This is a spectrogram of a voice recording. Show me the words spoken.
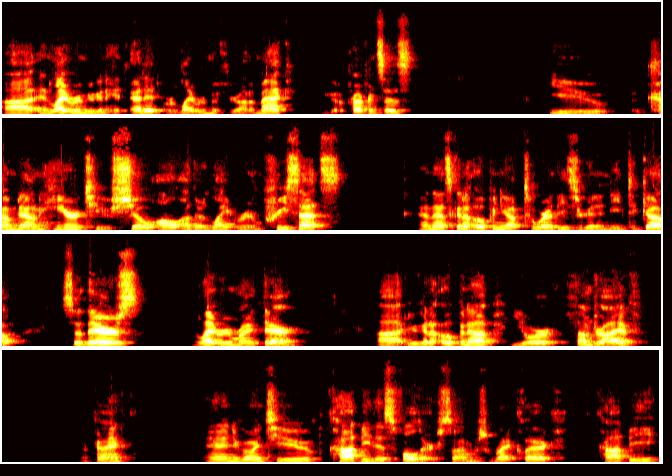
Uh, in Lightroom, you're going to hit Edit, or Lightroom if you're on a Mac. You go to Preferences. You come down here to Show All Other Lightroom Presets and that's going to open you up to where these are going to need to go. So there's Lightroom right there. Uh, you're going to open up your thumb drive, okay? And you're going to copy this folder. So I'm just right click, copy,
